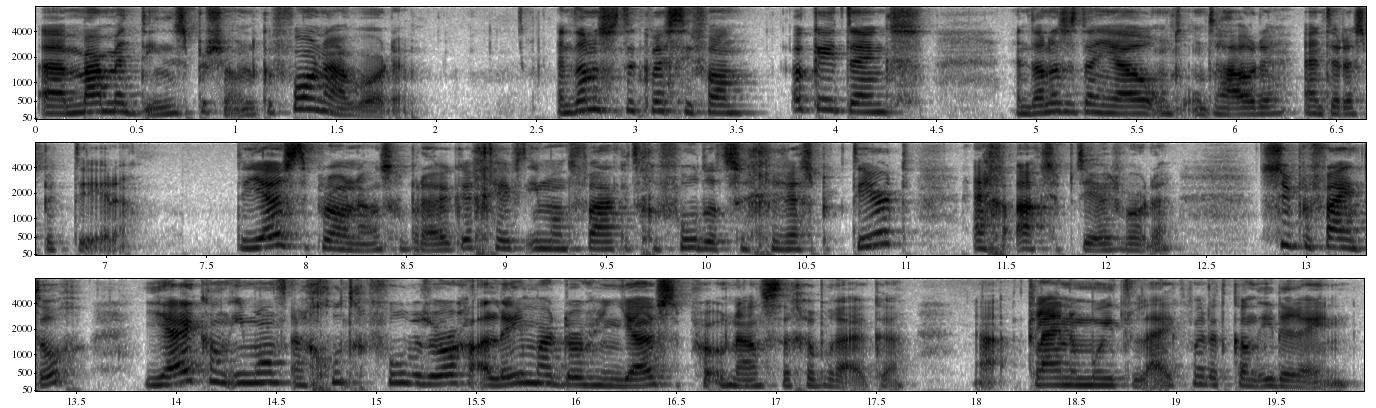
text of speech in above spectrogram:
maar met diens persoonlijke voornaamwoorden. En dan is het een kwestie van, oké, thanks. En dan is het aan jou om te onthouden en te respecteren. De juiste pronouns gebruiken geeft iemand vaak het gevoel dat ze gerespecteerd en geaccepteerd worden. Super fijn toch? Jij kan iemand een goed gevoel bezorgen alleen maar door hun juiste pronouns te gebruiken. Ja, kleine moeite lijkt me, dat kan iedereen.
